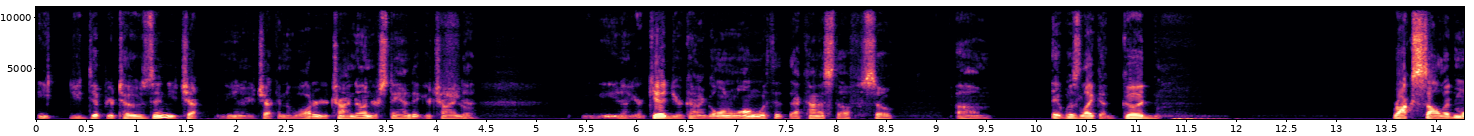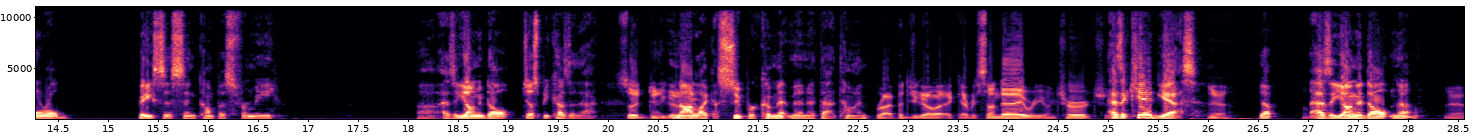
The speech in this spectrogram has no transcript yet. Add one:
you, you dip your toes in, you check, you know, you're checking the water, you're trying to understand it, you're trying Sure. to, you know, you're a kid, you're kind of going along with it, that kind of stuff. So, um, it was like a good, rock solid moral basis and compass for me uh, as a young adult, just because of that. So did you go Not like a super commitment at that time. right? But did you go like every Sunday? Were you in church? As a kid, yes. yeah, Yep. As a young adult, no. yeah.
